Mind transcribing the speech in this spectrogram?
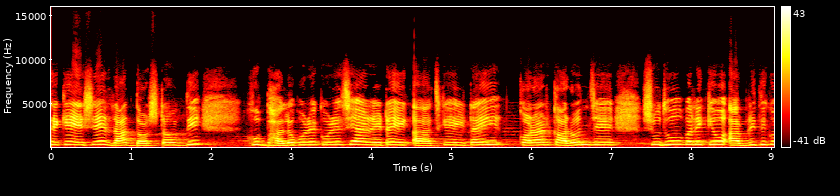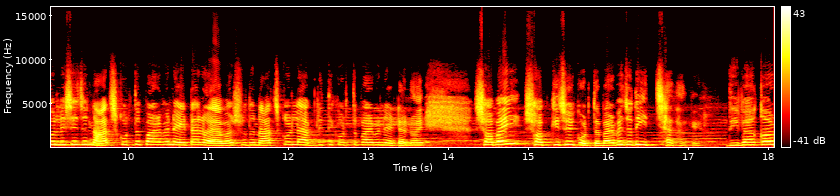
থেকে এসে রাত দশটা অবধি খুব ভালো করে করেছে আর এটাই আজকে এটাই করার কারণ যে শুধু মানে কেউ আবৃত্তি করলে সে যে নাচ করতে পারবে না এটা নয়, আবার শুধু নাচ করলে আবৃত্তি করতে পারবে না এটা নয়। সবাই সব কিছুই করতে পারবে যদি ইচ্ছা থাকে। দিবাকর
